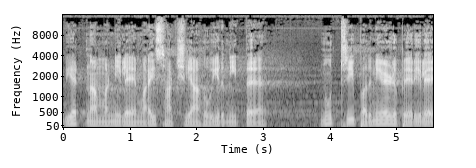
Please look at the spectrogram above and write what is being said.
வியட்நாம் மண்ணிலே மறைசாட்சியாக உயிர் நீத்த நூற்றி பதினேழு பேரிலே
